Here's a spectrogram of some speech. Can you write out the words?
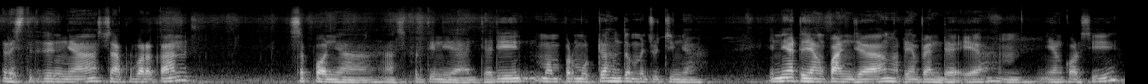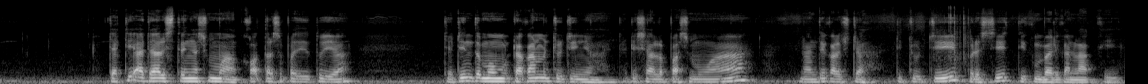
restriktingnya saya keluarkan sponnya nah seperti ini ya. Jadi mempermudah untuk mencucinya. Ini ada yang panjang ada yang pendek ya. Hmm, yang kursi. Jadi ada listingnya semua. Kotor seperti itu ya. Jadi untuk memudahkan mencucinya. Jadi saya lepas semua. Nanti kalau sudah dicuci bersih dikembalikan lagi.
